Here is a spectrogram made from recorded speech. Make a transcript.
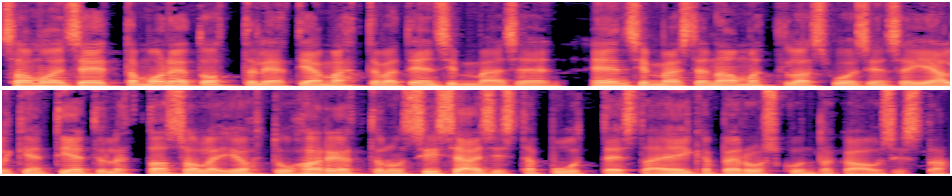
Samoin se, että monet ottelijat jämähtävät ensimmäiseen, ensimmäisten ammattilaisvuosiensa jälkeen tietylle tasolle, johtuu harjoittelun sisäisistä puutteista eikä peruskuntakausista.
